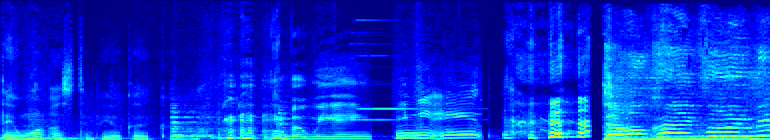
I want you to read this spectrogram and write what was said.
They want us to be a good girl. but we ain't. We ain't. Don't cry for me.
